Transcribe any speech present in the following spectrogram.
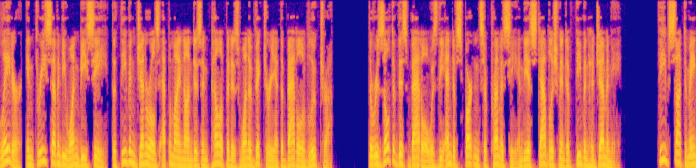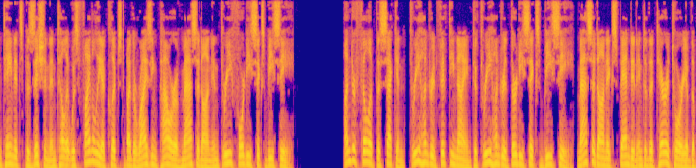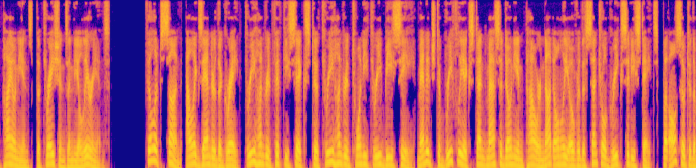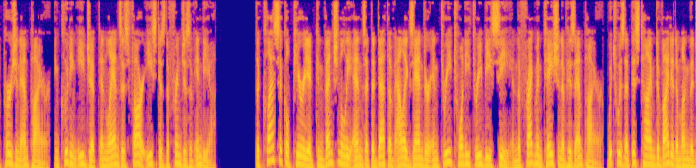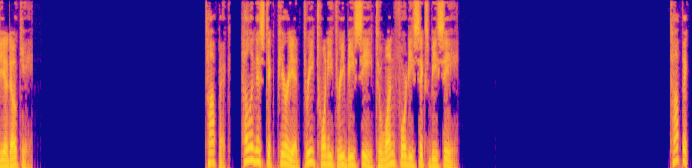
Later, in 371 BC, the Theban generals Epaminondas and Pelopidas won a victory at the Battle of Leuctra. The result of this battle was the end of Spartan supremacy and the establishment of Theban hegemony. Thebes sought to maintain its position until it was finally eclipsed by the rising power of Macedon in 346 BC. Under Philip II, 359–336 BC, Macedon expanded into the territory of the Paeonians, the Thracians and the Illyrians. Philip's son, Alexander the Great, 356–323 BC managed to briefly extend Macedonian power not only over the central Greek city-states, but also to the Persian Empire, including Egypt and lands as far east as the fringes of India. The classical period conventionally ends at the death of Alexander in 323 BC and the fragmentation of his empire, which was at this time divided among the Diadochi. Hellenistic period 323 BC to 146 BC. Topic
